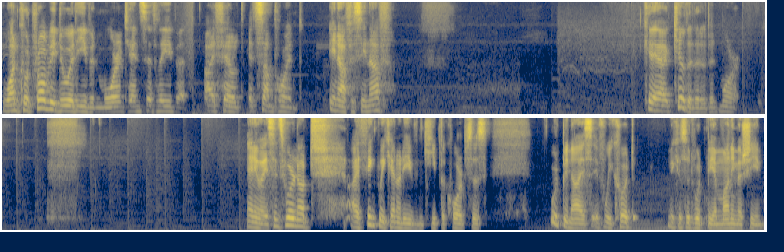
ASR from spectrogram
One could probably do it even more intensively, but I felt at some point enough is enough. Okay, I killed a little bit more. Anyway, since we're not... I think we cannot even keep the corpses. Would be nice if we could, because it would be a money machine.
